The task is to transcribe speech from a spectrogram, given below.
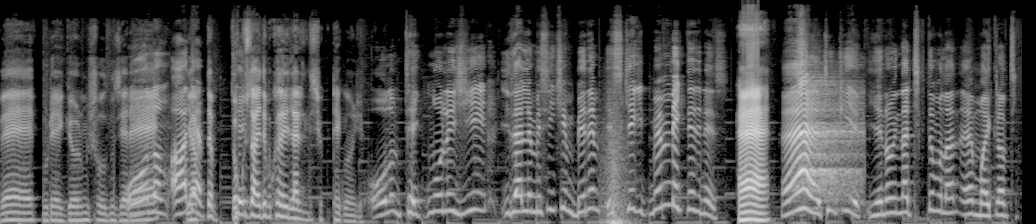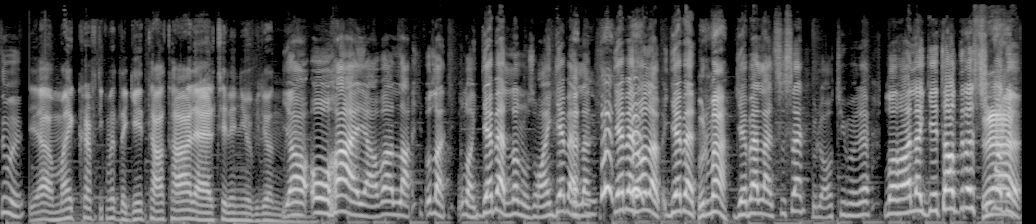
ve buraya görmüş olduğunuz üzere Oğlum Adem yaptım. 9 ayda bu kadar ilerledi şu teknoloji. Oğlum teknoloji ilerlemesi için benim eskiye gitmemi mi beklediniz? He. He çok iyi. Yeni oyunlar çıktı mı lan? He Minecraft çıktı mı? Ya Minecraft çıkmadı da GTA 6 hala erteleniyor biliyor musun? Ya oha ya valla. Ulan ulan geber lan o zaman geber lan. geber oğlum geber. Vurma. Geber lan sus lan. Böyle atayım öyle. Ulan hala GTA 6 nasıl çıkmadı?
